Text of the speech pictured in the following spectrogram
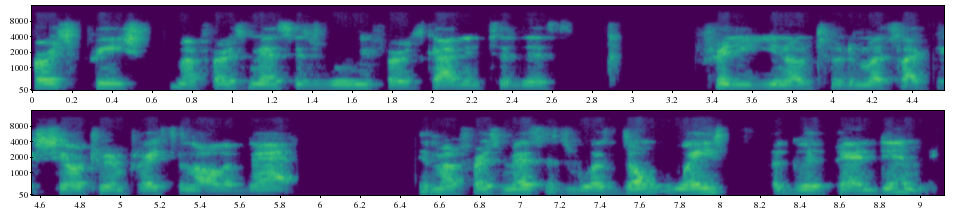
first preached my first message, when we first got into this pretty, you know, to the much like the shelter in place and all of that, and my first message was don't waste a good pandemic.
